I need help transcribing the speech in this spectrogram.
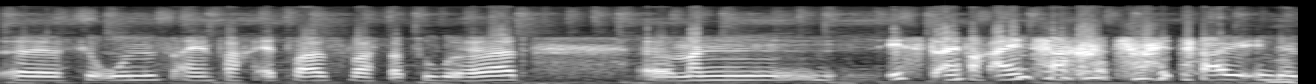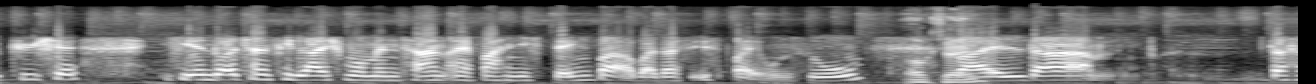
ist äh, für uns einfach etwas, was dazu gehört. Äh, man isst einfach einen Tag oder zwei Tage in der Küche. Hier in Deutschland vielleicht momentan einfach nicht denkbar, aber das ist bei uns so, okay. weil da das,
